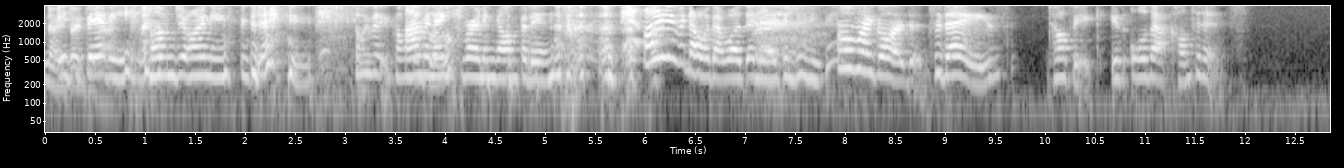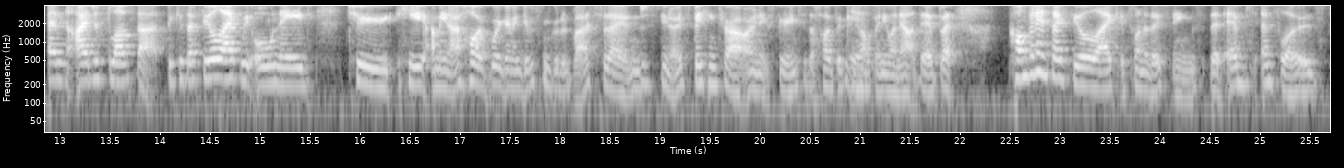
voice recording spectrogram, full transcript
no, it's Betty. I'm joining. Okay. Tell me about your confidence Levels. expert in confidence. I don't even know what that was. Anyway, continue. Oh my god, today's topic is all about confidence. And I just love that because I feel like we all need to hear. I mean, I hope we're going to give some good advice today and just, you know, speaking through our own experiences, I hope it can help anyone out there. But confidence, I feel like it's one of those things that ebbs and flows.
